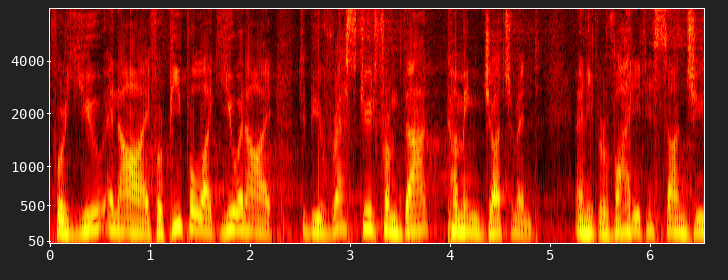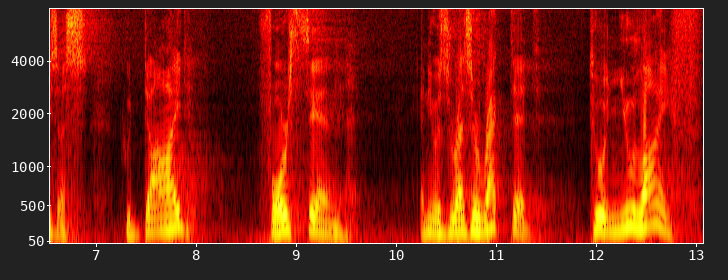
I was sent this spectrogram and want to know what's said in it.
for you and I, for people like you and I, to be rescued from that coming judgment. And He provided His Son, Jesus, who died for sin. And He was resurrected to a new life.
